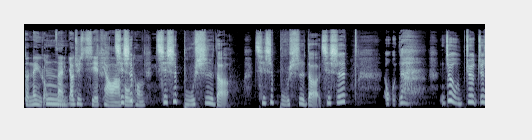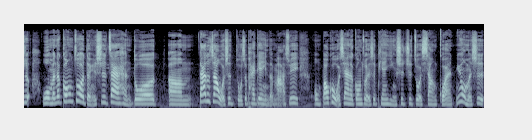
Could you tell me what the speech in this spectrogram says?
的内容在，嗯、要去协调啊，沟通。其实不是的，其实不是的，其实 我就就就是我们的工作等于是在很多。嗯，大家都知道我是我是拍电影的嘛，所以我包括我现在的工作也是偏影视制作相关，因为我们是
